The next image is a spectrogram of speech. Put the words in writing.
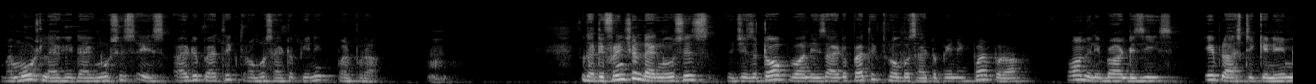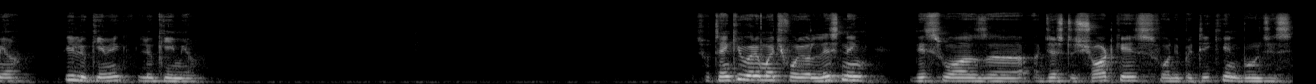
my most likely diagnosis is idiopathic thrombocytopenic purpura. So the differential diagnosis, which is the top one, is idiopathic thrombocytopenic purpura, von Willebrand disease, aplastic anemia, pre-leukemic leukemia. So thank you very much for your listening. This was uh, just a short case for the petechian bruises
